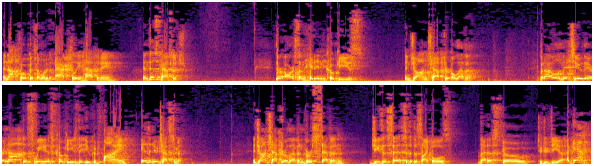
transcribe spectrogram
and not focus on what is actually happening in this passage. There are some hidden cookies in John chapter 11. But I will admit to you, they are not the sweetest cookies that you could find in the New Testament. In John chapter 11, verse 7, Jesus says to the disciples, Let us go to Judea again.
